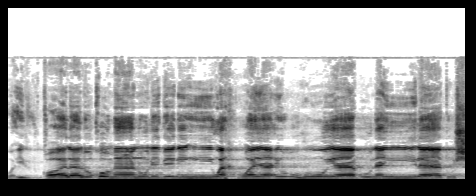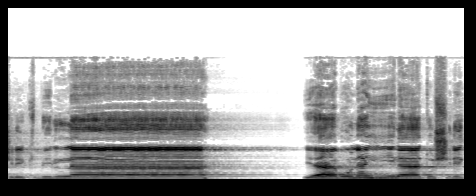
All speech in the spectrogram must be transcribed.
وإذ قال لقمان لابنه وهو يعظه يا بني لا تشرك بالله يا بني لا تشرك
